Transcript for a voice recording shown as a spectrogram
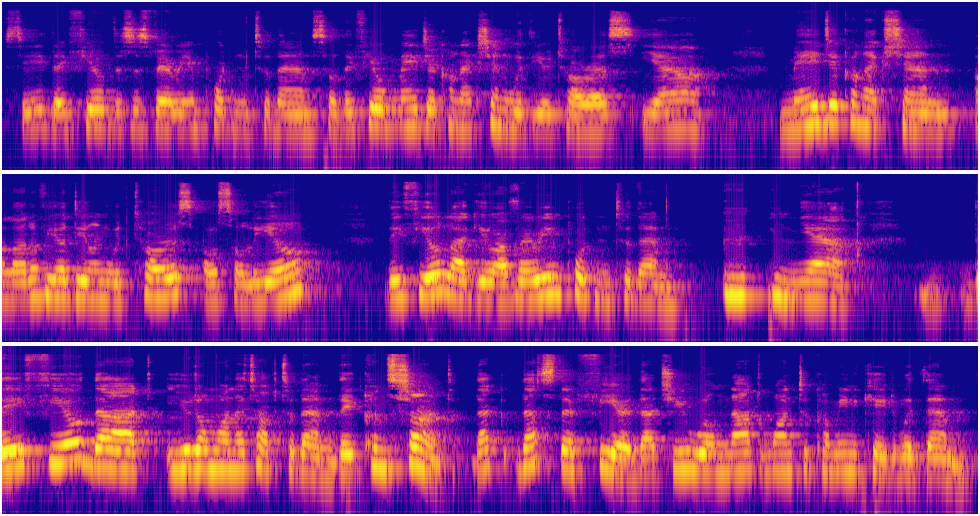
See, they feel this is very important to them. So they feel major connection with you, Taurus. Yeah, major connection. A lot of you are dealing with Taurus, also Leo. They feel like you are very important to them. yeah. They feel that you don't want to talk to them. They're concerned. That, that's their fear, that you will not want to communicate with them.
